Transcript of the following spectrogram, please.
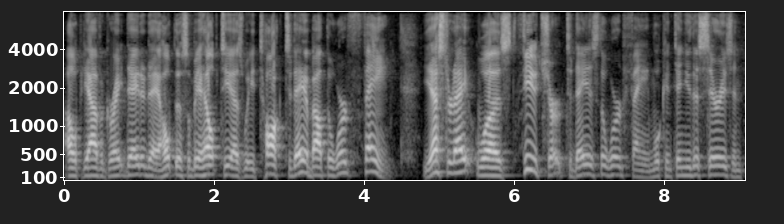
I hope you have a great day today. I hope this will be a help to you as we talk today about the word fame. Yesterday was future. Today is the word fame. We'll continue this series in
